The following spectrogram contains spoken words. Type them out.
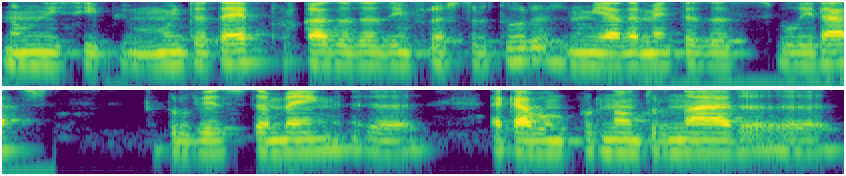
no município, muito até por causa das infraestruturas, nomeadamente as acessibilidades, que por vezes também uh, acabam por não tornar uh,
